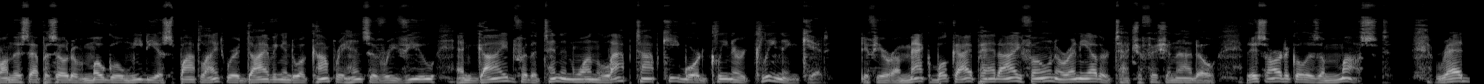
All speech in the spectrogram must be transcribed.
On this episode of Mogul Media Spotlight, we're diving into a comprehensive review and guide for the 10 in 1 laptop keyboard cleaner cleaning kit. If you're a MacBook, iPad, iPhone, or any other tech aficionado, this article is a must. Read,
